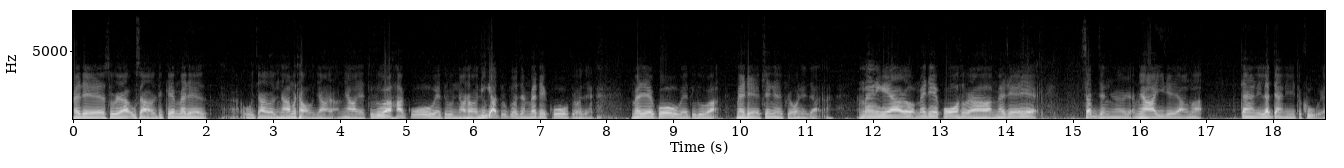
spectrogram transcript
metal ဆိုတာဥစ္စာတော့တကယ် metal ဟိုကြတော့နားမထောင်ကြတာအများတယ်သူတို့က hardcore ကိုပဲသူတို့နားထောင်အဓိကသူတို့ပြောချင် metal core ကိုပြောချင် metal core ကိုပဲသူတို့က metal ဖြစ်နေပြောနေကြတာအမှန်တကယ်ကတော့ metal core ဆိုတာ metal ရဲ့ sub genre တွေအများကြီးတည်းကမှအတန်လေးလက်တန်လေးတစ်ခုပဲ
